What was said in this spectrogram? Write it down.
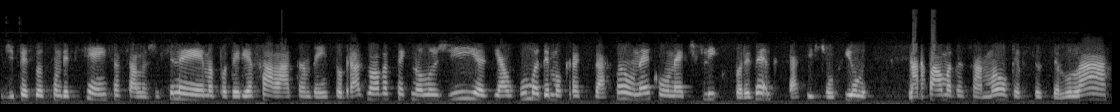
de pessoas com deficiência salas de cinema, poderia falar também sobre as novas tecnologias e alguma democratização, né, com o Netflix, por exemplo, que assiste um filme na palma da sua mão pelo seu celular,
